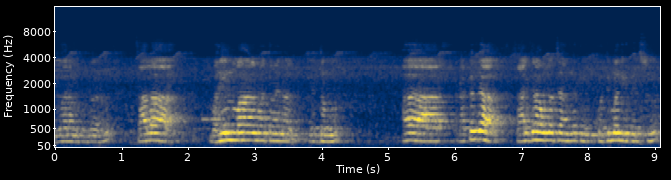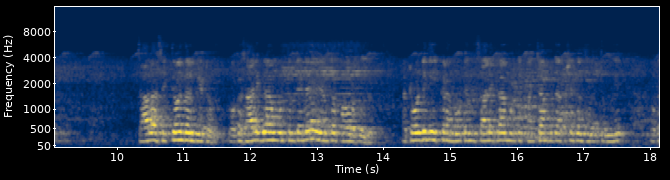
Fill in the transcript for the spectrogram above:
ఇవ్వాలనుకుంటున్నారు. చాలా మహిమాన్వితమైన యుద్ధము. ఆ రకంగా శాలిగ్రామం ఉన్న సంగతి కొద్దిమందికి తెలుసు. చాలా శక్తివంతమైన పీఠం ఒక శాలిగ్రామం ఉంటేనే ఎంతో పవర్ఫుల్ అటువంటిది ఇక్కడ నూట ఎనిమిది శాలిగ్రాములకి పంచామృత అభిషేకం జరుగుతుంది. ఒక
